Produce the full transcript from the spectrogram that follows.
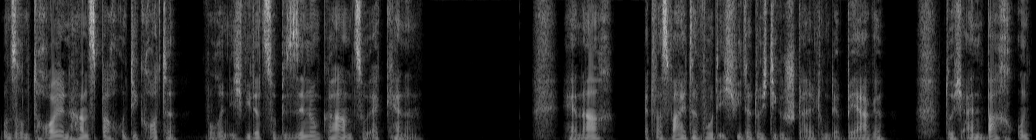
unserem treuen Hansbach und die Grotte, worin ich wieder zur Besinnung kam, zu erkennen. Hernach, etwas weiter wurde ich wieder durch die Gestaltung der Berge, durch einen Bach und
